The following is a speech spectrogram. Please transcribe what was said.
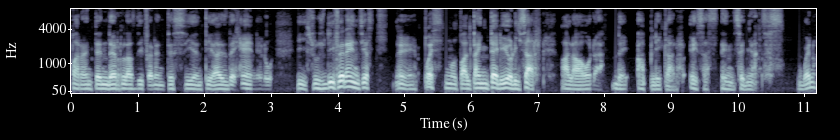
para entender las diferentes identidades de género y sus diferencias, eh, pues nos falta interiorizar a la hora de aplicar esas enseñanzas. Bueno,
